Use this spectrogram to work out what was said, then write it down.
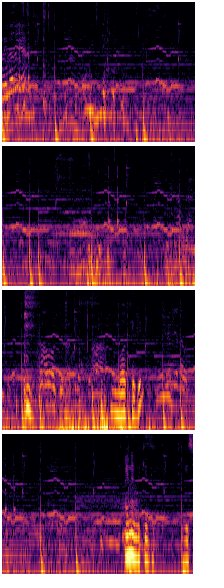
अलिक मिक्स भएन र यहाँ अलिक मिक्स भएन। ल, अब के र? बखेदी होइन नि के ठिकै छ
